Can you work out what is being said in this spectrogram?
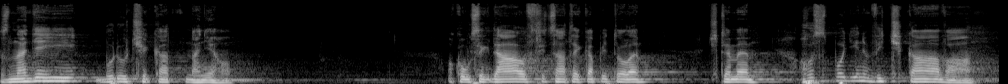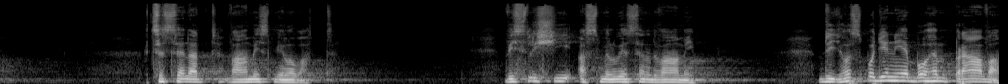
Z nadějí budu čekat na něho. O kousek dál v 30. kapitole čteme, hospodin vyčkává, chce se nad vámi smilovat. Vyslyší a smiluje se nad vámi. Vždyť hospodin je Bohem práva,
